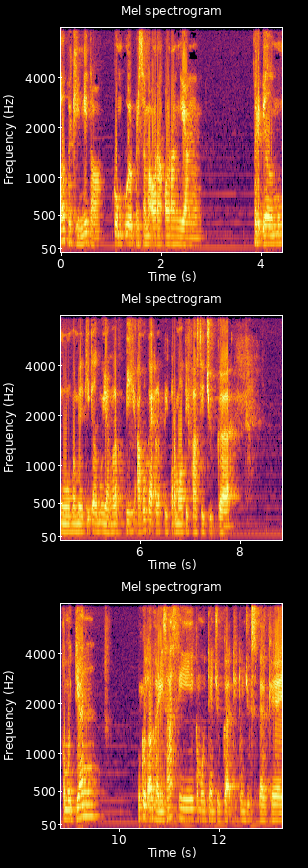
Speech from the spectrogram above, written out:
oh begini toh kumpul bersama orang-orang yang berilmu, memiliki ilmu yang lebih, aku kayak lebih termotivasi juga. Kemudian ikut organisasi, kemudian juga ditunjuk sebagai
